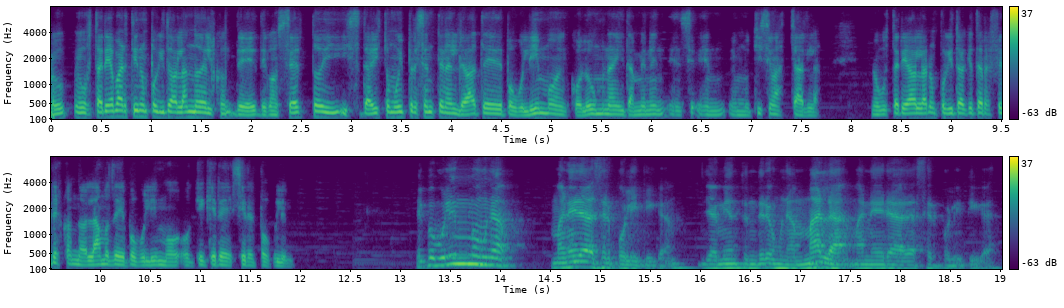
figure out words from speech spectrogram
Me, gustaría partir un poquito hablando de, concepto y, se te ha visto muy presente en el debate de populismo, en columnas y también en, muchísimas charlas. Me gustaría hablar un poquito a qué te refieres cuando hablamos de populismo o qué quiere decir el populismo. El populismo es una manera de hacer política, y a mi entender es una mala manera de hacer política,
